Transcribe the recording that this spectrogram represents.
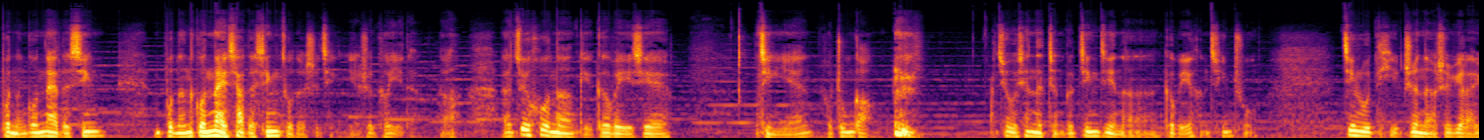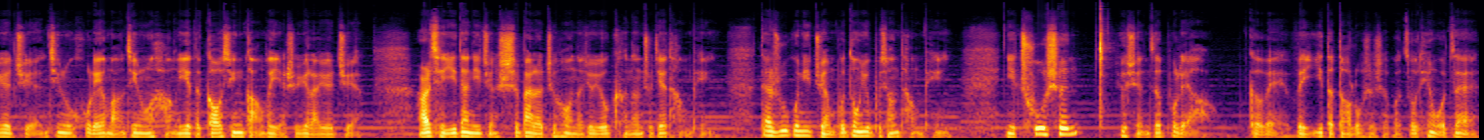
不能够耐的心。不能够耐下的心做的事情也是可以的啊。来，最后呢，给各位一些警言和忠告。就现在整个经济呢，各位也很清楚，进入体制呢是越来越卷，进入互联网金融行业的高薪岗位也是越来越卷，而且一旦你卷失败了之后呢，就有可能直接躺平。但如果你卷不动又不想躺平，你出身又选择不了。各位，唯一的道路是什么？昨天我在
